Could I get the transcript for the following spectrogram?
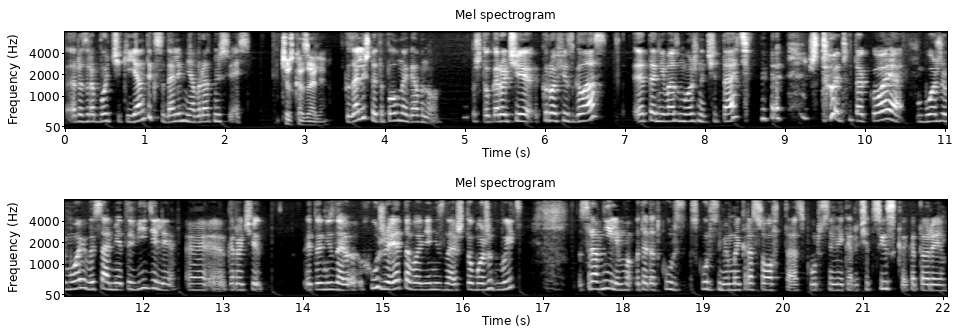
разработчики Яндекса дали мне обратную связь. Что сказали? Сказали, что это полное говно что, короче, кровь из глаз, это невозможно читать. что это такое? Боже мой, вы сами это видели. Э, короче, это, не знаю, хуже этого, я не знаю, что может быть. Сравнили вот этот курс с курсами Microsoft, с курсами, короче, Cisco, которые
